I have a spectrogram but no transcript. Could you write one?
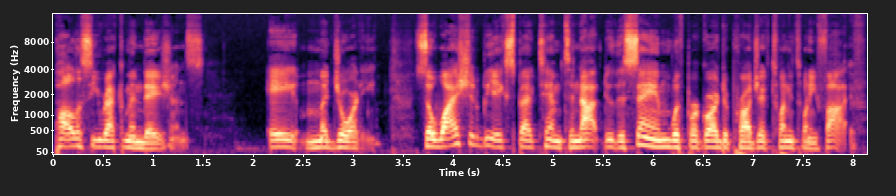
policy recommendations, a majority. So why should we expect him to not do the same with regard to Project 2025?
